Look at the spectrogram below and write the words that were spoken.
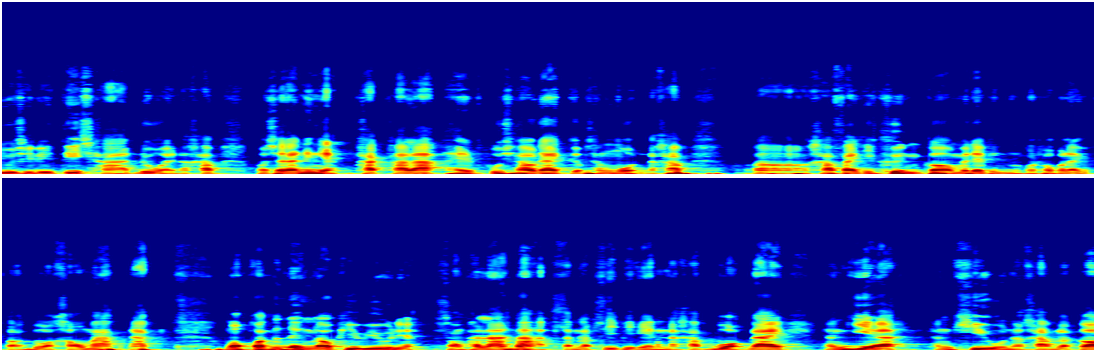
utility charge ด้วยนะครับ เพราะฉะนั้นเนี่ยผลักภาระให้ผู้เช่าได้เกือบทั้งหมดนะครับ ค่าไฟที่ขึ้นก็ไม่ได้เป็นผลกระทบอะไรต่อตัวเขามากนัก งบ quarter หนึ่งเรา preview เนี่ย 2,000 ล้านบาทสำหรับ CPN นะครับ บวกได้ทั้ง year ทั้ง Q นะครับ แล้วก็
